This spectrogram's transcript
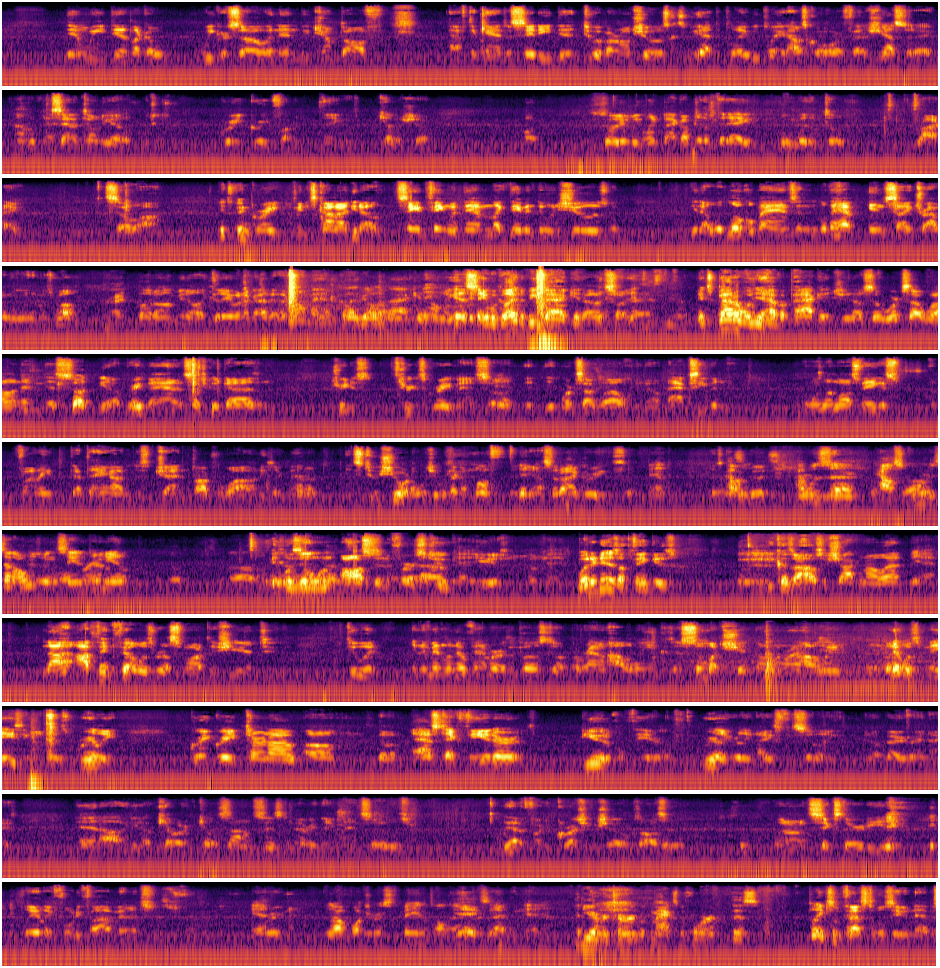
Then we did like a week or so, and then we jumped off after Kansas City. Did two of our own shows because we had to play. We played Housecore Horror Fest yesterday Oh, in San Antonio, which was great, great fucking thing. It killer show. So then we went back up to them today. We were with them till Friday. So uh, it's been great. I mean, it's kind of you know same thing with them. Like they've been doing shows with you know with local bands, and well, they have Incite traveling with them as well. Right. But um, you know, like today when I got there, like, oh man, I'm glad y'all are back. You know, I'm like, yeah, same. We're glad to be back. You know, it's it's better when you have a package. You know, so it works out well, and then it's such you know great band and such good guys, and treat us treat us great, man. So it, it works out well. You know, Max even when we went to Las Vegas, finally got to hang out and just chat and talk for a while, and he's like, man, it's too short. I wish it was like a month. And, you know, I said, I agree. So Yeah. it's How, good. how was uh, Housecore? Is that always been in San Antonio? It was in Austin the first two Okay. years. Okay. What it is, I think, is because of House of Shock and all that. Yeah. Now, I think Phil was real smart this year to do it in the middle of November as opposed to around Halloween because there's so much shit going on around Halloween. But it was amazing. It was really great, great turnout. Um, the Aztec Theater, beautiful theater, really, really nice facility. You know, very, very nice, and uh, you know, killer, killer sound system, everything, man. So it was. We had a fucking crushing show. It was awesome. Went on at six thirty. Played like forty five minutes. It was fucking Yeah. great. Get off, watch the rest of the bands, all that. Yeah, exactly. Yeah. Had you ever toured with Max before this? Played some festivals here in Never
